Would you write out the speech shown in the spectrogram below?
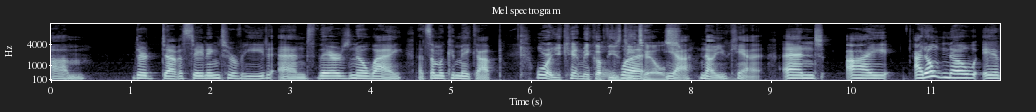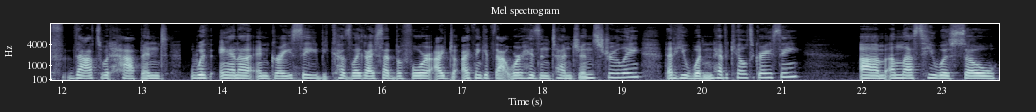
um, they're devastating to read, and there's no way that someone can make up right, you can't make up these what- details. Yeah, no, you can't. And I I don't know if that's what happened with Anna and Gracie because like I said before, I I think if that were his intentions truly that he wouldn't have killed Gracie um unless he was so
